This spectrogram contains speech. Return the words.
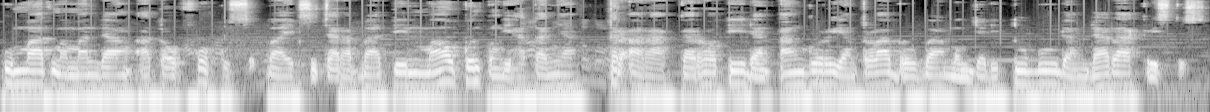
umat memandang atau fokus baik secara batin maupun penglihatannya terarah ke roti dan anggur yang telah berubah menjadi tubuh dan darah Kristus.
